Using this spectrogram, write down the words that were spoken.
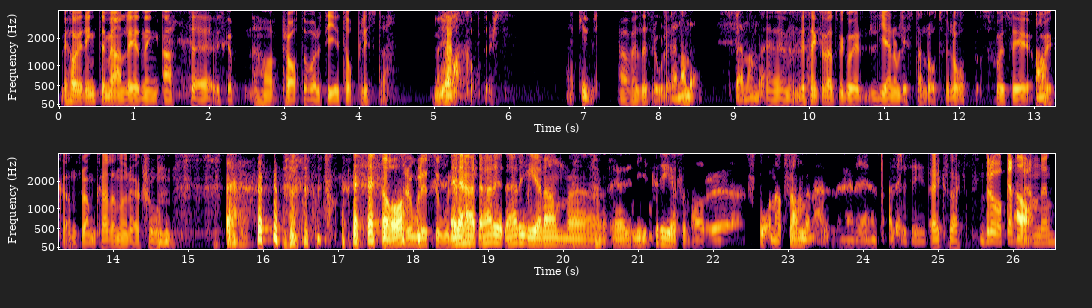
Vi har ju ringt dig med anledning att eh, vi ska ha, prata vår tio topplista med Ja. Helicopters. Ja, kul, Ja, väldigt roligt. spännande. Spännande. Eh, vi tänkte att vi går igenom listan låt för låt och så får vi se om vi kan framkalla någon reaktion. ja. Rolig historia. Är det, här, det, här är, det här är eran, eh, är det ni tre som har eh, spånat fram den här? Eller är det, eller? Precis. Exakt. Bråkat Ja. fram den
